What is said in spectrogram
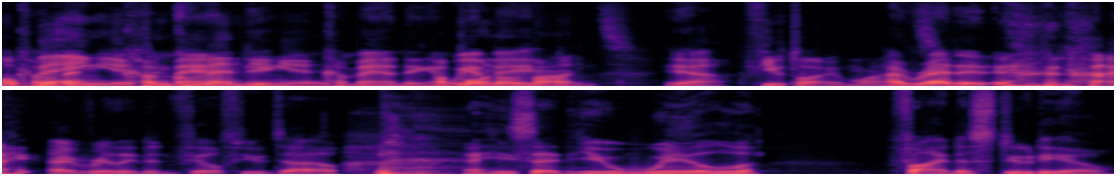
obeying it and commanding it Commanding, and we upon our minds, Yeah. futile minds. I read it and I, I really did feel futile. and he said, You will find a studio.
